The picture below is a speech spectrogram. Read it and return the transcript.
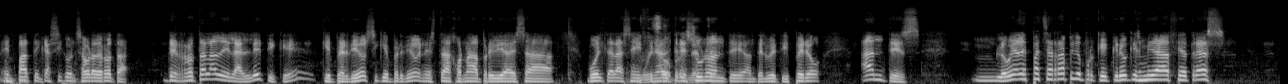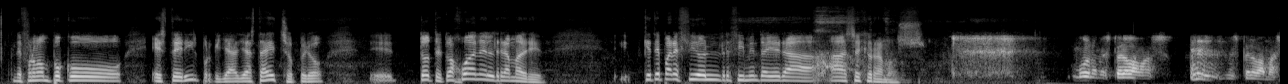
empate casi con sabor a derrota. Derrota la del Athletic, ¿eh? que perdió, sí que perdió en esta jornada previa a esa vuelta a la semifinal 3-1 sorprendente. ante, ante el Betis. Pero antes, mm, lo voy a despachar rápido porque creo que es mirar hacia atrás de forma un poco estéril, porque ya, ya está hecho, pero eh, Tote, tú has jugado en el Real Madrid. ¿Qué te pareció el recibimiento ayer a, Sergio Ramos? Bueno, me esperaba más. me esperaba más.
